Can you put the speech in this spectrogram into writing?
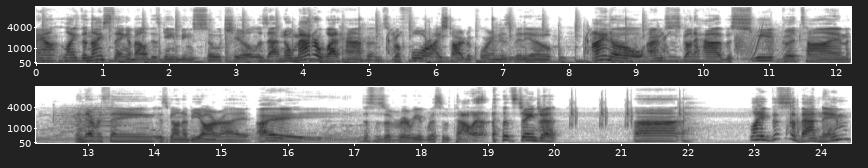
Man, like, the nice thing about this game being so chill is that no matter what happens before I start recording this video, I know I'm just gonna have a sweet, good time, and everything is gonna be alright. I... This is a very aggressive palette. Let's change it. Uh... Like, this is a bad name,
